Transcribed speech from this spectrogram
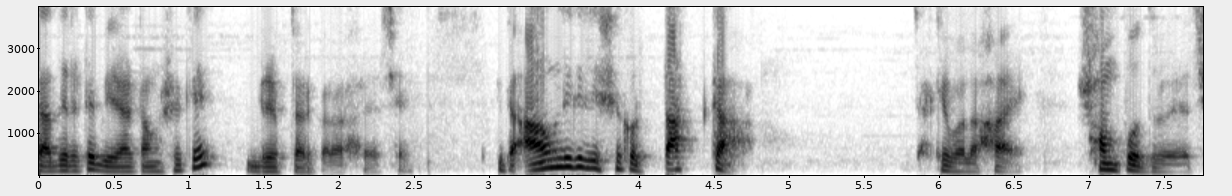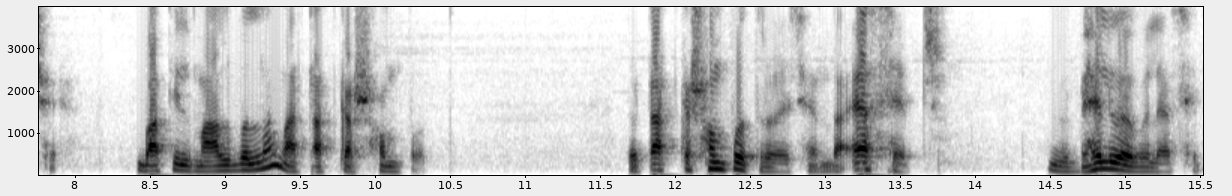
তাদের একটা বিরাট অংশকে গ্রেপ্তার করা হয়েছে। কিন্তু আওয়ামী লীগের যে সকল টাটকা, যাকে বলা হয়, সম্পদ রয়েছে, বাতিল মাল বললাম আর টাটকা সম্পদ। তো টাটকা সম্পদ রয়েছেন the asset valuable asset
